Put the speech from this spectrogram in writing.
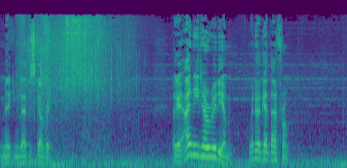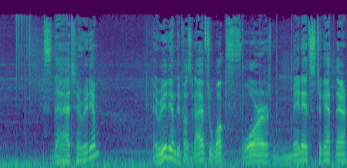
making that discovery. Okay, I need Heridium. Where do I get that from? Is that iridium? Iridium deposit. I have to walk four minutes to get there.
